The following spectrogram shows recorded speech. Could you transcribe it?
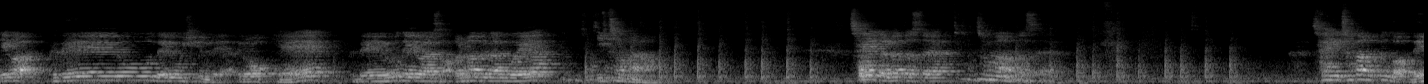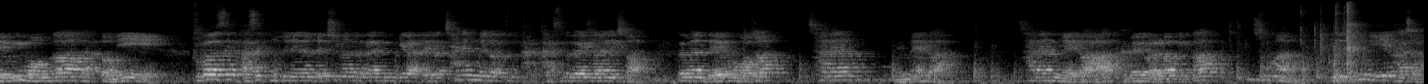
얘가 그대로 내려오시면 돼요. 이렇게 그대로 내려와서 얼마 들어가는 거예요? 2천만 원. 차액 얼마 떴어요? 1천만 원 떴어요. 차익이 처방했던 거 내용이 뭔가 봤더니 부가세 과세 표준에는 매출만 들어가는 게 아니라 차량 매각도 다 같이 들어가 있잖아요 그렇죠? 그러면 내용은 뭐죠? 차량 매각 차량 매각 금액은 얼마입니까? 천만 원 이제 충분히 이해 가죠?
